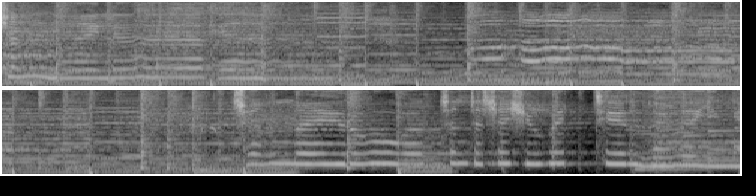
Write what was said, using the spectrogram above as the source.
ฉันเหนื่อยเหลือเกินฉันไม่รู้ว่าฉันจะใช้ชีวิตที่เหลือยังไง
